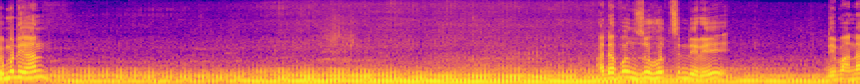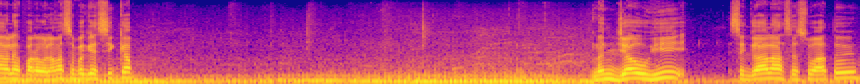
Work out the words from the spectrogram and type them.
Kemudian Adapun zuhud sendiri dimaknai oleh para ulama sebagai sikap menjauhi segala sesuatu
